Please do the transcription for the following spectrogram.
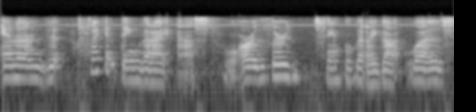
And then the second thing that I asked for, or the third sample that I got was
